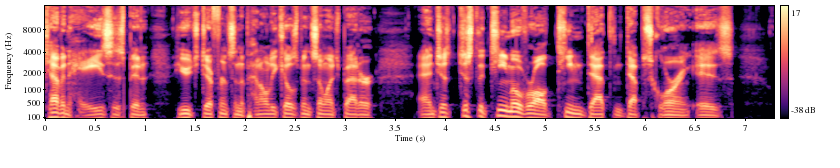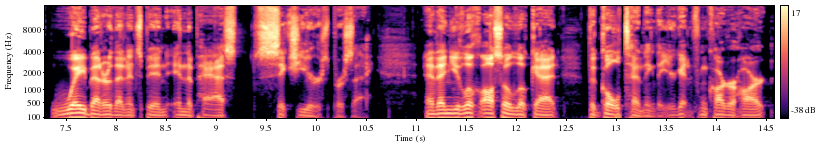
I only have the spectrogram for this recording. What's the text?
Kevin Hayes has been a huge difference, and the penalty kill has been so much better. And just, just the team overall, team depth and depth scoring is way better than it's been in the past six years, per se. And then you look also look at the goaltending that you're getting from Carter Hart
